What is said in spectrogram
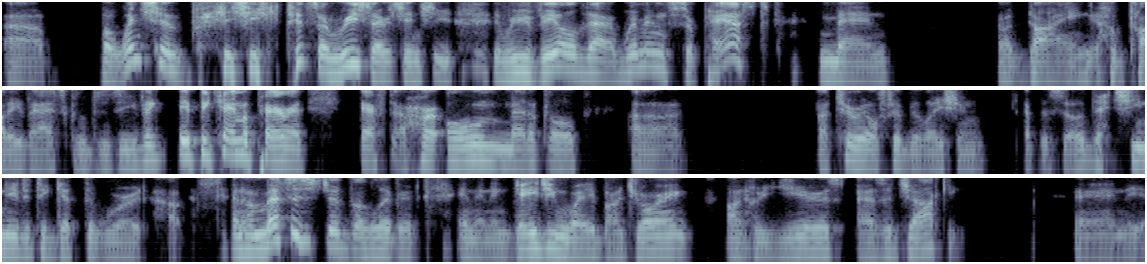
Uh, but when she she did some research and she revealed that women surpassed men uh, dying of cardiovascular disease, it, became apparent after her own medical uh, arterial fibrillation episode that she needed to get the word out. And her message was delivered in an engaging way by drawing on her years as a jockey and the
